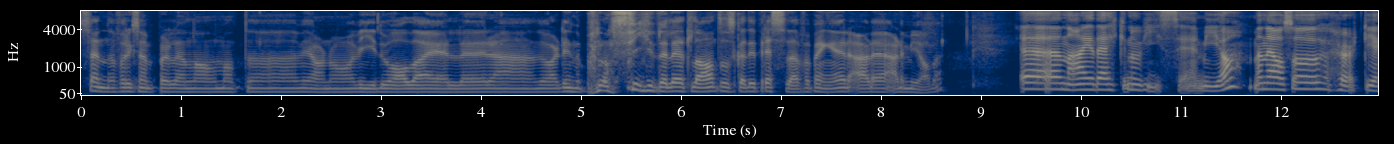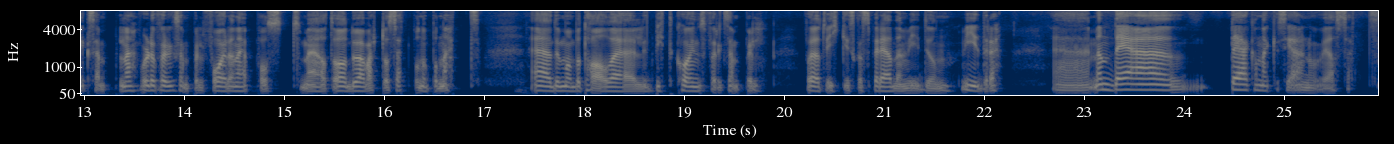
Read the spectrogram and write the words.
sende f.eks. en eller annen om at uh, vi har noe video av deg, eller uh, du har vært inne på noen side eller et eller annet, så skal de presse deg for penger. Er det, er det mye av det? Uh, nei, det er ikke noe vi ser mye av. Men jeg har også hørt de eksemplene hvor du f.eks. får en e-post med at å, du har vært og sett på noe på nett. du må betale litt bitcoins, f.eks. For, for at vi ikke skal spre den videoen videre. men det det kan jeg ikke si er noe vi har sett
